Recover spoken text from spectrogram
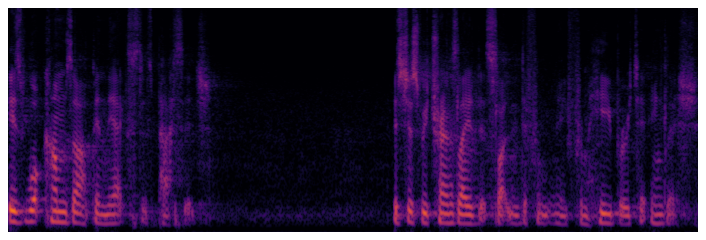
is what comes up in the Exodus passage. It's just we translated it slightly differently from Hebrew to English.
